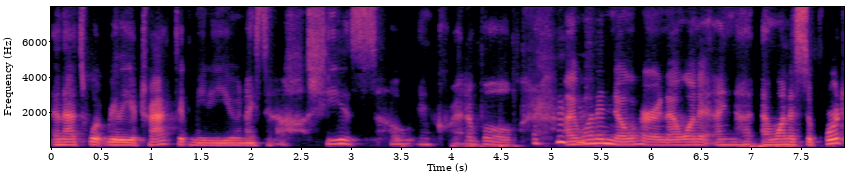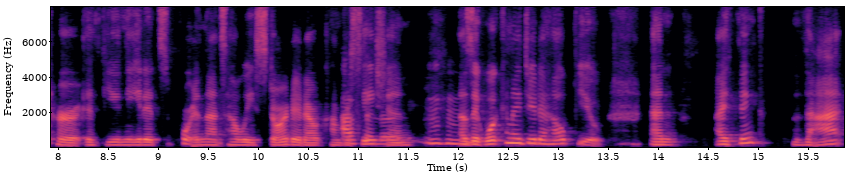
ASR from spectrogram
And that's what really attracted me to you. And i said oh she is so incredible. I want to know her and i want to i not i want to support her if you needed support. And that's how we started our conversation. Mm-hmm. i was like what can i do to help you? And i think that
